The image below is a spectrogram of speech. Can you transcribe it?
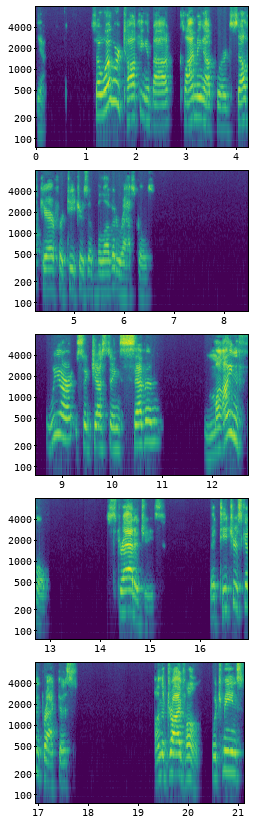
Yeah so what we're talking about climbing upwards, self care for teachers of beloved rascals, we are suggesting seven mindful strategies that teachers can practice on the drive home, which means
